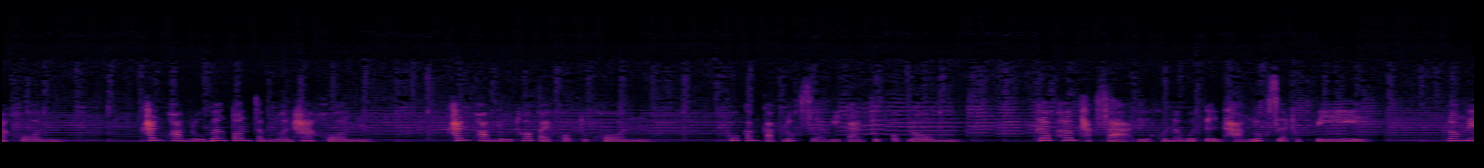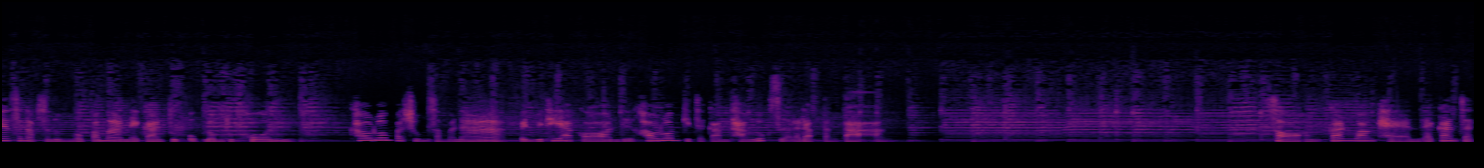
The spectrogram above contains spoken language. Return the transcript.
5 คน ขั้นความรู้เบื้องต้นจำนวน 5 คน ขั้นความรู้ทั่วไปครบทุกคน ผู้กำกับลูกเสือมีการฝึกอบรม พื่อเพิ่มทักษะหรือคุณวุฒิอื่นทางลูกเสือทุกปี โรงเรียนสนับสนุนงบประมาณในการฝึกอบรมทุกคน เข้าร่วมประชุมสัมมนา เป็นวิทยากรหรือเข้าร่วมกิจกรรมทางลูกเสือระดับต่างๆ 2. การวางแผนและการจัด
